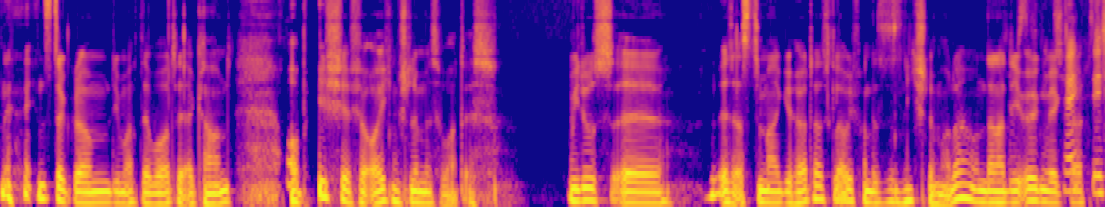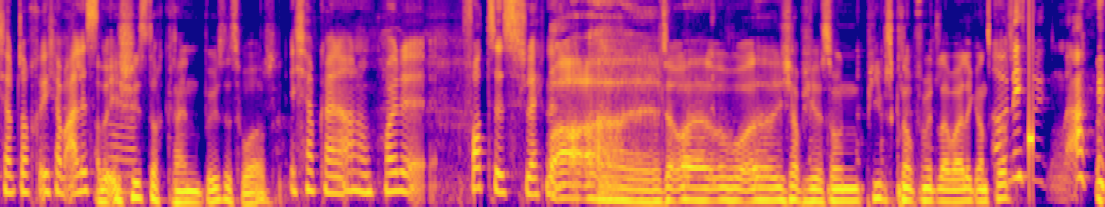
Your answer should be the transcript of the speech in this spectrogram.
Instagram, die Macht der Worte Account, ob Ische für euch ein schlimmes Wort ist. Wie du es äh, das erste Mal gehört hast, glaube ich, fand das ist nicht schlimm, oder? Und dann hat die irgendwer gesagt. Ich habe doch, ich habe alles. Aber Ische ist doch kein böses Wort. Ich habe keine Ahnung. Heute Fotze ist schlecht, ne? Boah, Alter, äh, äh, ich habe hier so einen Piepsknopf mittlerweile, ganz Aber kurz. nicht drücken, nein.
